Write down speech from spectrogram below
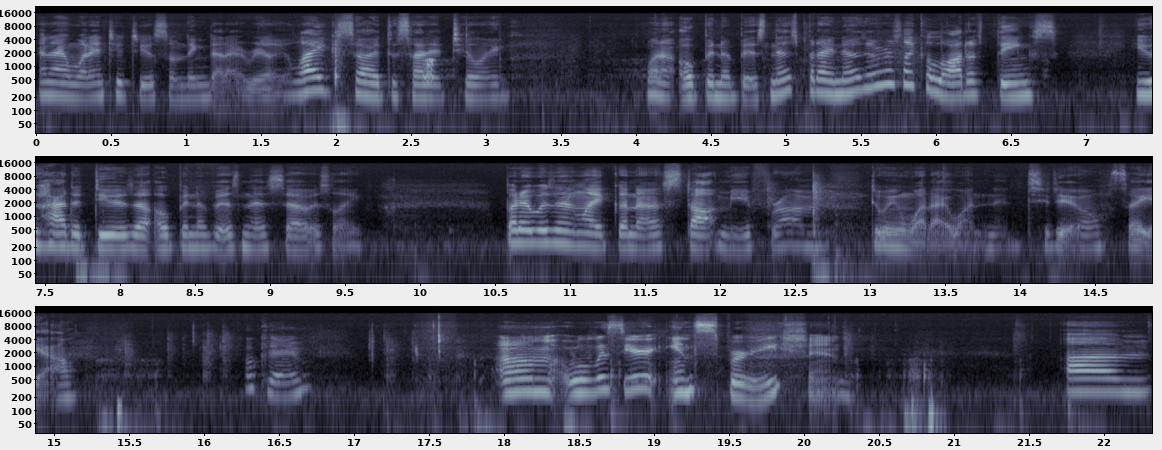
and I wanted to do something that I really like. So I decided to like want to open a business. But I know there was like a lot of things you had to do to open a business. So I was like, but it wasn't like gonna stop me from doing what I wanted to do. So yeah. Okay. Um, what was your inspiration? Um,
